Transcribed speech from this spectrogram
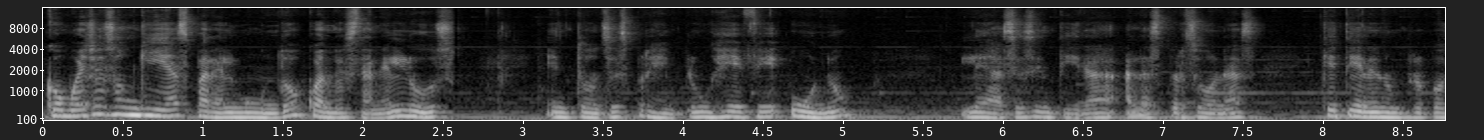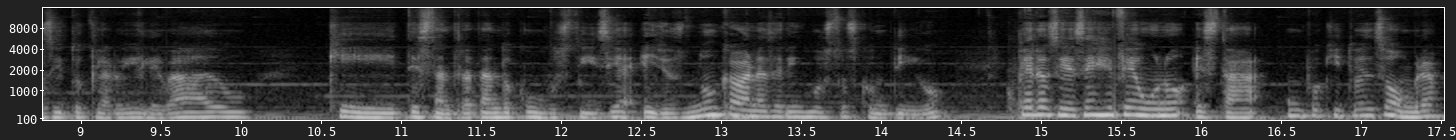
Como ellos son guías para el mundo cuando están en luz, entonces, por ejemplo, un jefe 1 le hace sentir a, las personas que tienen un propósito claro y elevado, que te están tratando con justicia, ellos nunca van a ser injustos contigo, pero si ese jefe 1 está un poquito en sombra,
